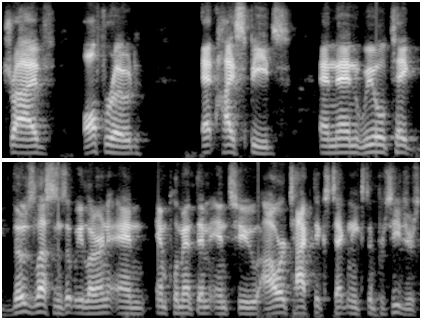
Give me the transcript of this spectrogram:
drive off road at high speeds. And then we will take those lessons that we learn and implement them into our tactics, techniques, and procedures.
